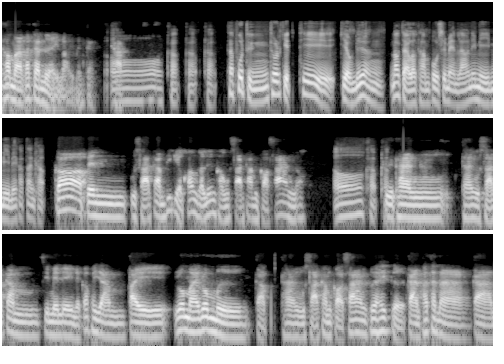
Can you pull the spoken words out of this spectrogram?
เข้ามาก็จะเหนื่อยหน่อยเหมือนกันอ๋อครับครับครับครับถ้าพูดถึงธุรกิจที่เกี่ยวเนื่อง นอกจากเราทำปูนซีเมนต์แล้วนี่มีมีไหมครับท่านครับ ก็เป็นอุตสาหกรรมที่เกี่ยวข้องกับเรื่องของอุตสาหกรรมก่อสร้างเนาะ อ๋อ ครับครับคือทางทางอุตสาหกรรมซีเมนต์เองเนี่ยก็พยายามไปร่วมไม้ร่วมมือกับทางอุตสาหกรรมก่อสร้างเพื่อให้เกิดการพัฒนาการ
